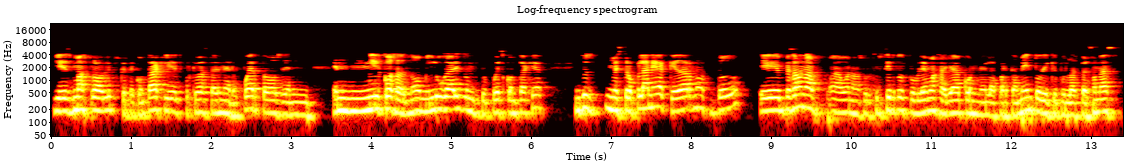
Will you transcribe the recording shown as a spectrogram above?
y es más probable pues, que te contagies porque vas a estar en aeropuertos, en, en mil cosas, ¿no? Mil lugares donde te puedes contagiar. Entonces, nuestro plan era quedarnos y todo. Eh, empezaron a, bueno, a surgir ciertos problemas allá con el apartamento, de que pues las personas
